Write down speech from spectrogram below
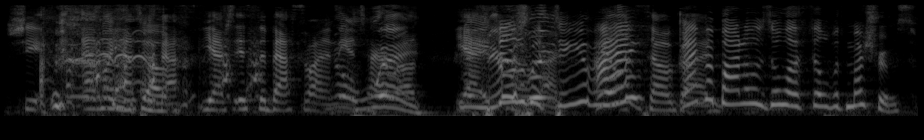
She and it you has the best. Yes, it's the best one in No the entire way. world. Yeah, You it's Seriously? so good. Do you I- really? So good. I have a bottle of Zoloft filled with mushrooms.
